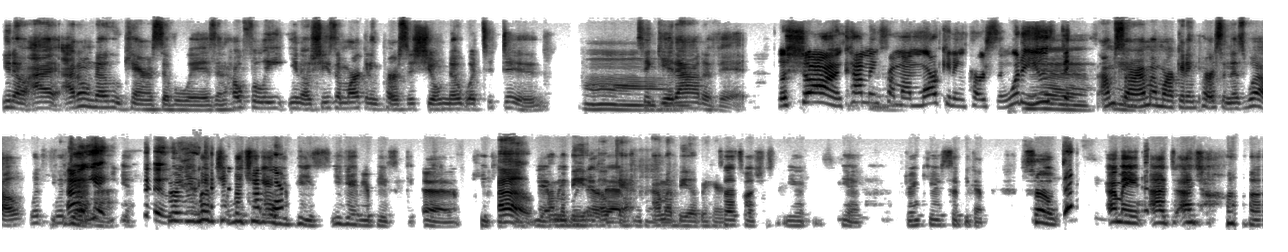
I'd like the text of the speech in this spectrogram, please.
you know, I I don't know who Karen Civil is, and hopefully, you know, she's a marketing person. She'll know what to do to get Mm. out of it. LaShawn, coming from a marketing person, what do you think? I'm yeah. sorry, I'm a marketing person as well. What, what Oh, do yeah, you- too? But you, but you, but you gave your piece. You gave your piece. Uh, Kiki. Oh, yeah, I'm we- gonna be okay. that, we know I'm gonna be over here. So that's what she's. You, yeah, drink your sippy cup. So, I mean, I, I,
